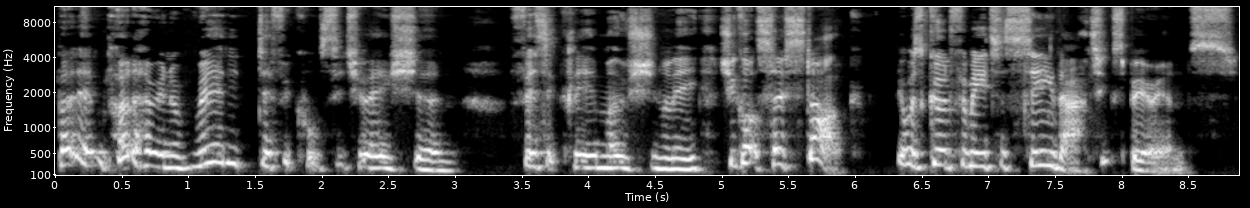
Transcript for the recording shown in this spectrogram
But it put her in a really difficult situation, physically, emotionally. She got so stuck. It was good for me to see that experience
